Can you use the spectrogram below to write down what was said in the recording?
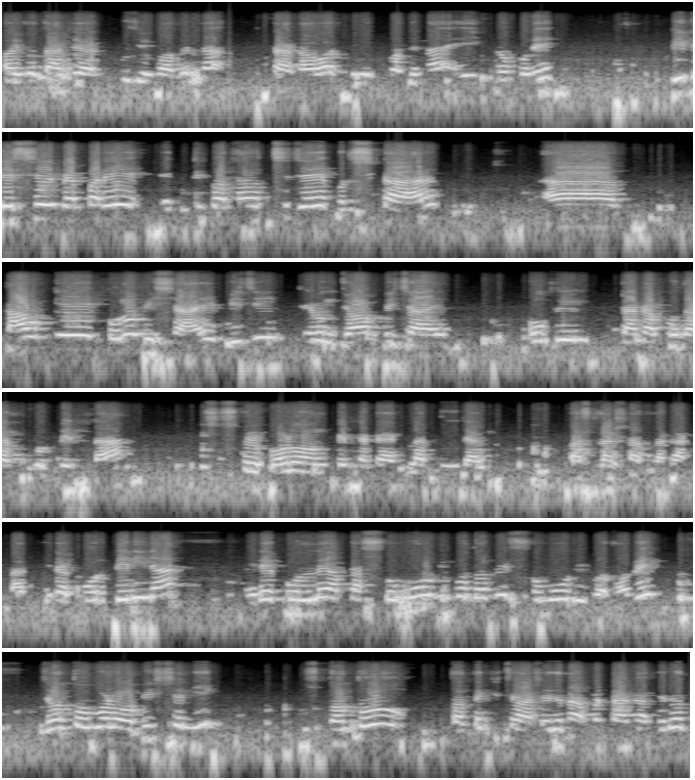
হয়তো তাকে আর খুঁজে পাবেন না, টাকাও আর ফেরত পাবে না। এইগুলো করে বিদেশের ব্যাপারে একটি কথা হচ্ছে যে, পরিষ্কার কাউকে কোনো বিষয়, ভিজিট এবং জব বিষয়, অগ্রিম টাকা প্রদান করবেন না। বিশেষ করে বড় অঙ্কের টাকা এক লাখ দুই লাখ পাঁচ লাখ, সাত লাখ, আট লাখ। এটা করবেনই না। এটা করলে আপনার সমূহ বিপদ হবে, সমূহ বিপদ হবে। যত বড় অফিসে নিক, তত তাতে কিছু আসে যায় না, আপনার টাকা ফেরত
